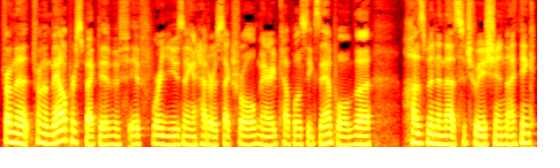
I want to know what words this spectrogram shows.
from a from a male perspective, if if we're using a heterosexual married couple as the example, the husband in that situation, I think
